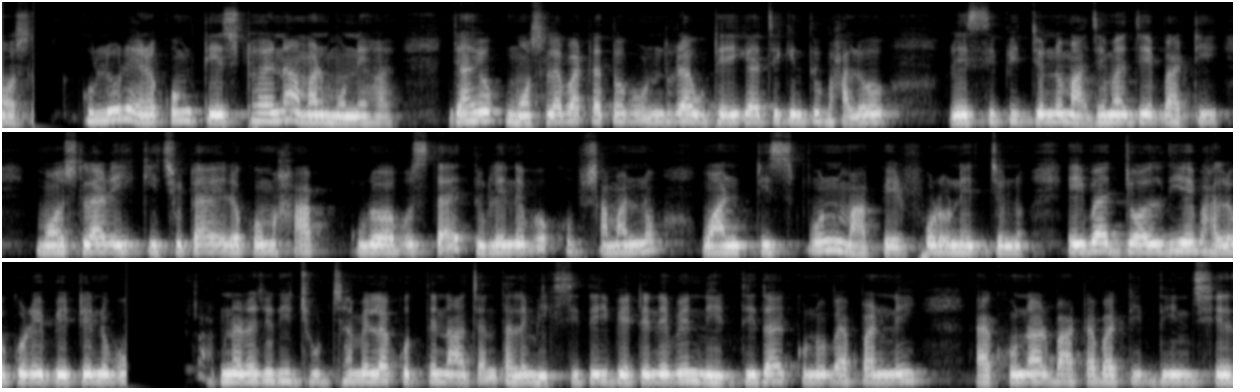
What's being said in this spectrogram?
মশলাগুলোর এরকম টেস্ট হয় না আমার মনে হয়। যাই হোক মশলা বাটা তো বন্ধুরা উঠেই গেছে, কিন্তু ভালো রেসিপির জন্য মাঝে মাঝে বাটি মশলার এই কিছুটা এরকম হাফ গুঁড়ো অবস্থায় তুলে নেব খুব সামান্য ওয়ান টিস্পুন মাপের ফোড়নের জন্য। এইবার জল দিয়ে ভালো করে বেটে নেব। আপনারা যদি ঝুট ঝামেলা করতে না চান, তাহলে মিক্সিতেই বেটে নেবেন, নির্দ্বিধায় কোনো ব্যাপার নেই। এখন আর বাটাবাটির দিন শেষ,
